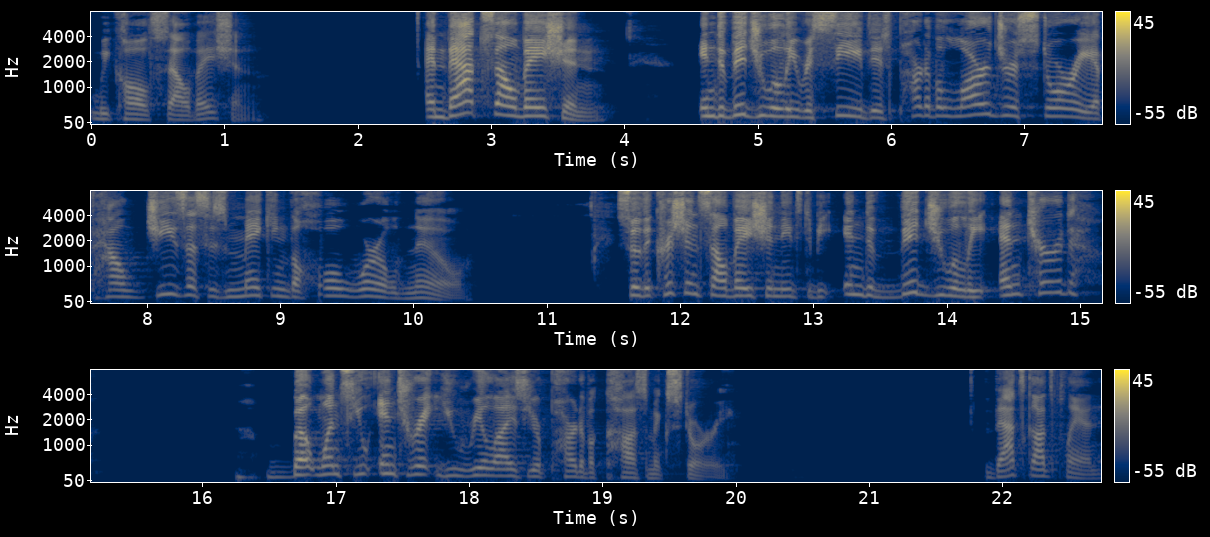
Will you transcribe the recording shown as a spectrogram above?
we call salvation. And that salvation individually received is part of a larger story of how Jesus is making the whole world new. So the Christian salvation needs to be individually entered, but once you enter it, you realize you're part of a cosmic story. That's God's plan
